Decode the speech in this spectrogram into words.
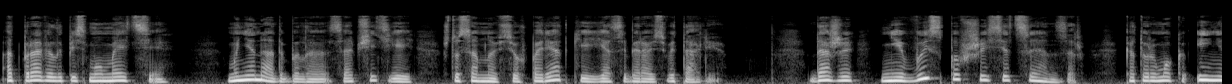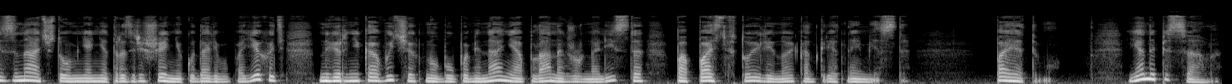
Отправила письмо Мэтти. Мне надо было сообщить ей, что со мной все в порядке и я собираюсь в Италию. Даже не выспавшийся цензор который мог и не знать, что у меня нет разрешения куда-либо поехать, наверняка вычеркнул бы упоминание о планах журналиста попасть в то или иное конкретное место. Поэтому я написала,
